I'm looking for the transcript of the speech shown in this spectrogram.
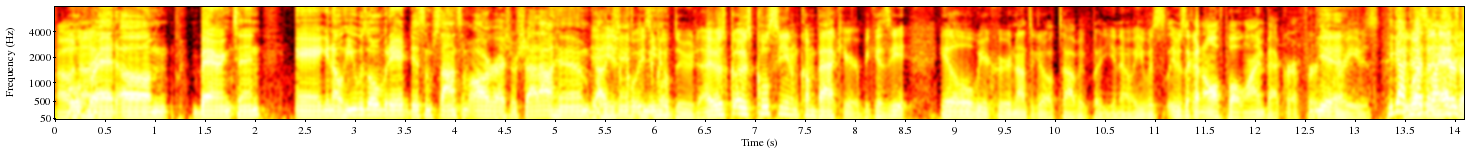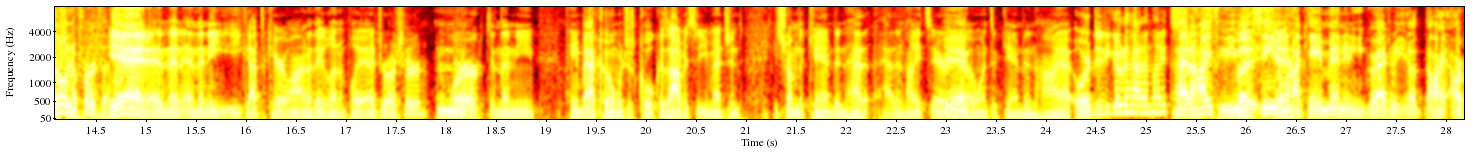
Oh, over nice. at um, Barrington. And, you know, he was over there, did some sign some autographs. So shout out him. Yeah, got he's a a chance cool, he's a cool him. dude. It was it was cool seeing him come back here because he he had a little weird career. Not to get off topic, but you know he was he was like an off ball linebacker at first. Yeah. he was He got drafted by Arizona rusher. first. Yeah, and then and then he, he got to Carolina. They let him play edge rusher. It Mhm. worked, and then he came back home, which is cool because obviously you mentioned he's from the Camden Had- Haddon Heights area. Yeah. Went to Camden High, or did he go to Haddon Heights? Had a high school. He was a senior yeah. when I came in and he graduated. Our, our,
